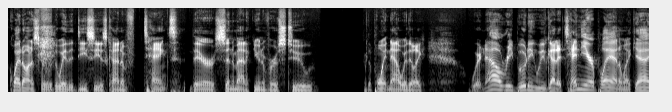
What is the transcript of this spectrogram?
quite honestly, with the way that DC has kind of tanked their cinematic universe to the point now where they're like, we're now rebooting. We've got a 10 year plan. I'm like, yeah,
